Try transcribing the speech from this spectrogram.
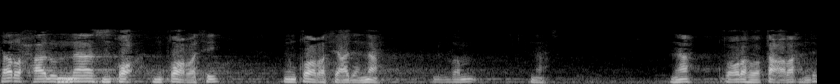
ترحل الناس من قعرة من قعرة عدن. نعم. بالضم نعم. نعم. قعرة وقعرة عندك؟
